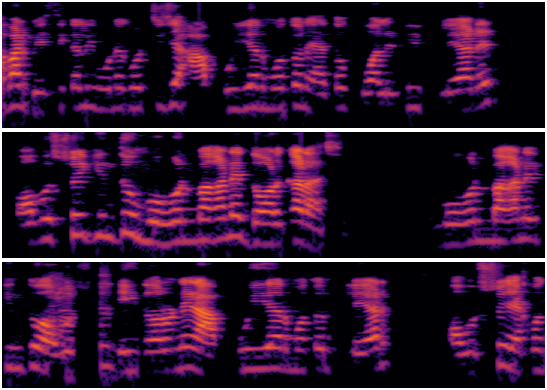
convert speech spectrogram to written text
আবার বেসিক্যালি মনে করছি যে আপুইয়ার মতন এত কোয়ালিটির প্লেয়ারের অবশ্যই কিন্তু মোহনবাগানের দরকার আছে। মোহনবাগানের কিন্তু অবশ্যই এই ধরনের আপুইয়ার মতন প্লেয়ার অবশ্যই এখন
